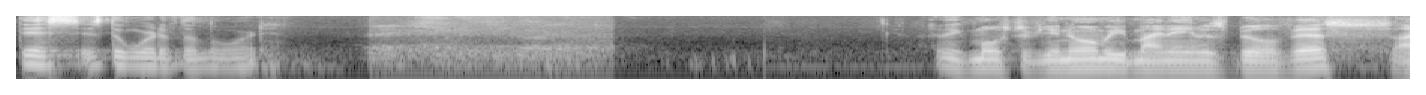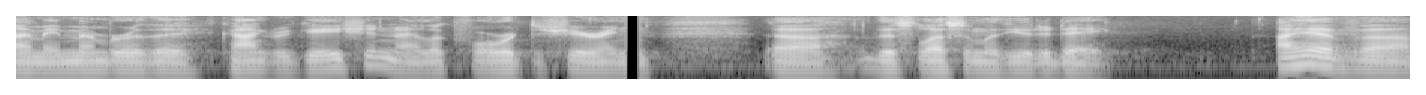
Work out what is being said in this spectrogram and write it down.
this is the word of the Lord. I think most of you know me. My name is Bill Viss. I'm a member of the congregation, and I look forward to sharing uh, this lesson with you today. I have. Uh,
